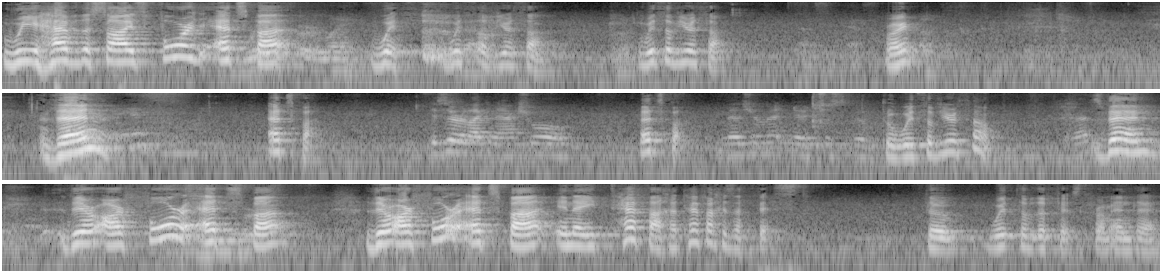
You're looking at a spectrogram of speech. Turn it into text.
we have the size for etzba Width width, width of your thumb, width of your thumb, right? Then etzba, Is there like an actual etzba, measurement? No, just the, the width of your thumb. that's Then there are four etzba. There are four etzba in a tefach. A tefach is a fist, the width of the fist from end to end.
